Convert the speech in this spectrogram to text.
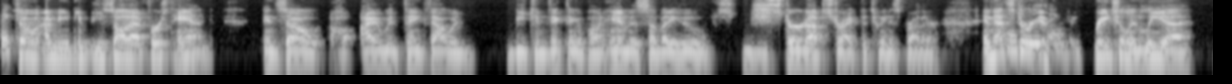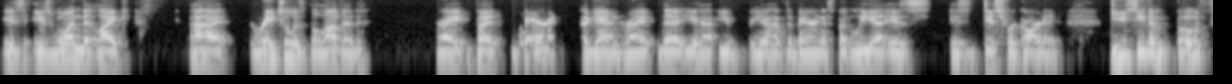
Big So time. I mean he, he saw that firsthand. And so I would think that would be convicting upon him as somebody who stirred up strife between his brother. And that story of Rachel and Leah is is one that like uh Rachel is beloved, right? But Mm-hmm. barren again, right? That you have you you have the barrenness, but Leah is is disregarded. Do you see them both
